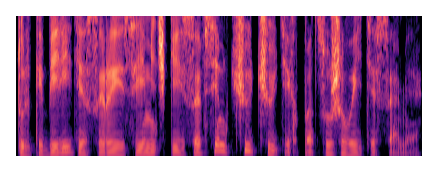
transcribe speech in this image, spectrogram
Только берите сырые семечки и совсем чуть-чуть их подсушивайте сами.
